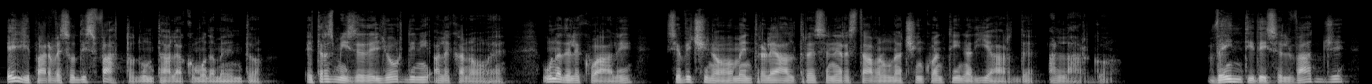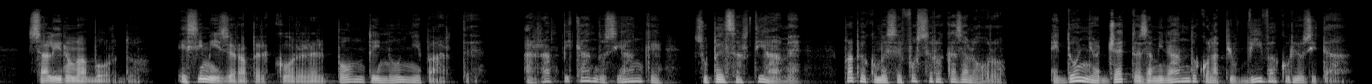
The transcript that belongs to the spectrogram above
Egli parve soddisfatto d'un tale accomodamento e trasmise degli ordini alle canoe, una delle quali si avvicinò mentre le altre se ne restavano una cinquantina di yard al largo. Venti dei selvaggi salirono a bordo e si misero a percorrere il ponte in ogni parte, arrampicandosi anche su pel sartiame, proprio come se fossero a casa loro, ed ogni oggetto esaminando con la più viva curiosità.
